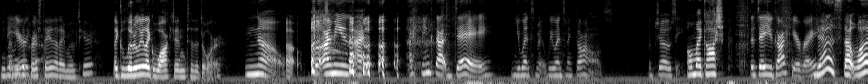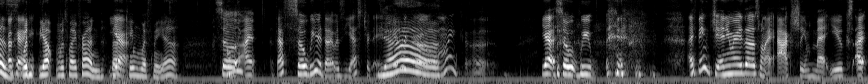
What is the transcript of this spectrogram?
You met me the first ago. day that I moved here. Like literally, like walked into the door. No, Oh. but I mean, I I think that day you went to we went to McDonald's with Josie. oh my gosh! The day you got here, right? Yes, that was. Okay. With, yep, with my friend that Yeah. came with me. Yeah. So Oh I that's so weird that it was yesterday. a year ago. Yeah. Oh my god. Yeah. So we. I think January though is when I actually met you because I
